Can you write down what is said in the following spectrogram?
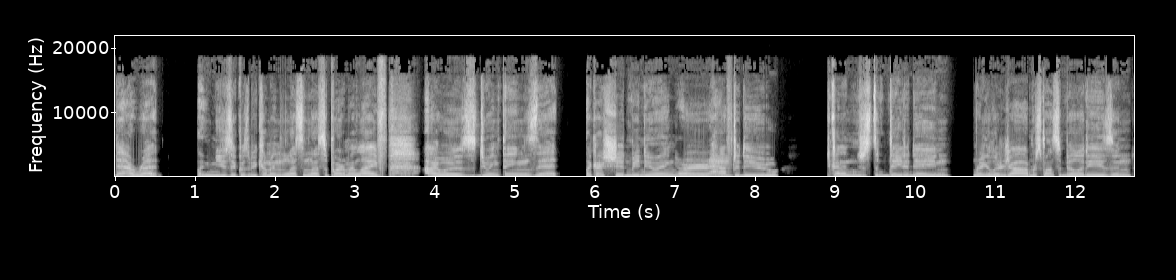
that rut. Like music was becoming less and less a part of my life. I was doing things that like I should be doing or have mm. to do, kind of just the day to day regular job responsibilities and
